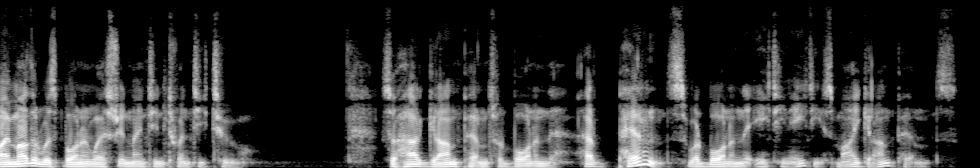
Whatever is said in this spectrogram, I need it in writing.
my mother was born in Westray in 1922. So her grandparents were born in the, her parents were born in the 1880s, my grandparents.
